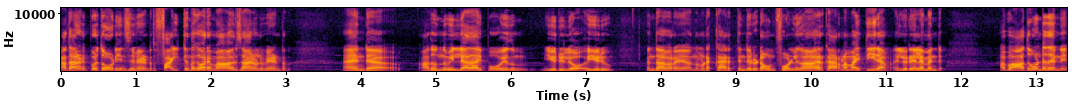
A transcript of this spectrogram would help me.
അതാണ് ഇപ്പോഴത്തെ ഓഡിയൻസിന് വേണ്ടത്. ഫൈറ്റ് എന്നൊക്കെ പറയുമ്പോൾ ആ ഒരു സാധനമാണ് വേണ്ടത്. ആൻഡ് അതൊന്നും ഇല്ലാതായി പോയതും ഈ ഒരു ലോ ഈ ഒരു എന്താ പറയുക നമ്മുടെ കരത്തിന്റെ ഒരു ഡൗൺഫോളിന് കാരണമായി തീരാം അതിലൊരു എലമെന്റ് അപ്പോൾ അതുകൊണ്ട് തന്നെ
